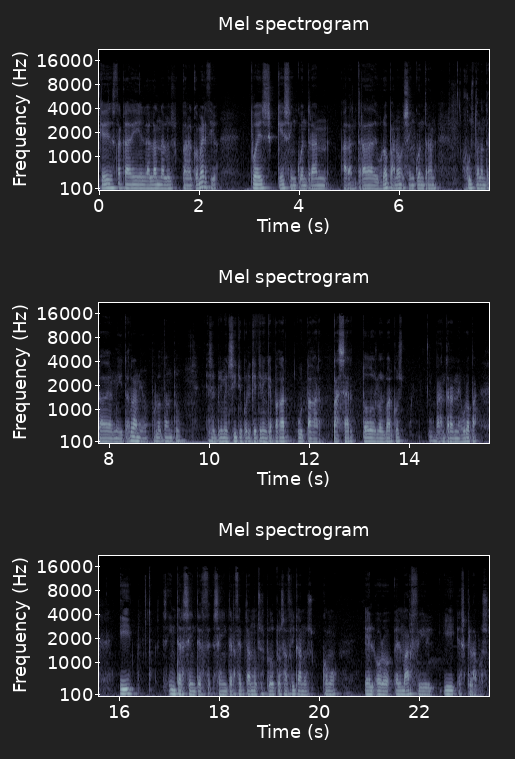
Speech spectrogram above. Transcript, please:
¿qué, destaca del al andaluz para el comercio pues que se encuentran a la entrada de Europa no se encuentran justo a la entrada del Mediterráneo por lo tanto es el primer sitio por el que tienen que pagar pagar pasar todos los barcos para entrar en Europa y se interceptan muchos productos africanos como el oro, el marfil y esclavos,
